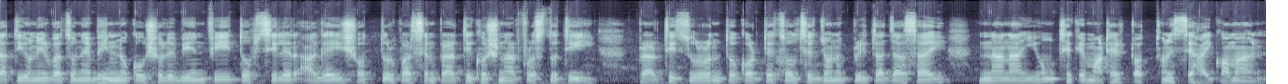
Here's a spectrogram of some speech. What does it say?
জাতীয় নির্বাচনে ভিন্ন কৌশলে বিএনপি তফসিলের আগেই সত্তর পার্সেন্ট প্রার্থী ঘোষণার প্রস্তুতি। প্রার্থী চূড়ান্ত করতে চলছে জনপ্রিয়তা যাচাই, নানা ইয়ং থেকে মাঠের তথ্য নিচ্ছে হাইকমান্ড।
